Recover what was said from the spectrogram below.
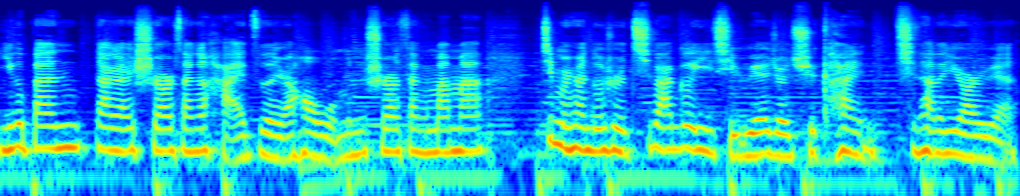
一个班大概十二三个孩子，然后我们十二三个妈妈基本上都是七八个一起约着去看其他的幼儿园。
